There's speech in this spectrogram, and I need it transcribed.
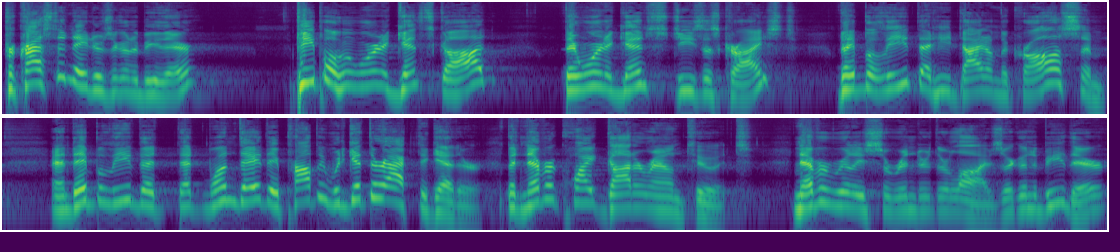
Procrastinators are going to be there. People who weren't against God, they weren't against Jesus Christ. They believed that He died on the cross and and they believed that, that one day they probably would get their act together, but never quite got around to it never really surrendered their lives. They're going to be there.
